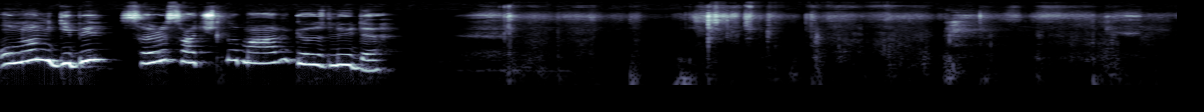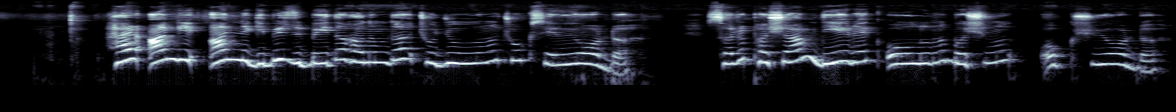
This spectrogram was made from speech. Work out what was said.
onun gibi sarı saçlı mavi gözlüydü. Her anne, anne gibi Zübeyde Hanım da çocuğunu çok seviyordu. Sarı paşam diyerek oğlunu başını okşuyordu.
